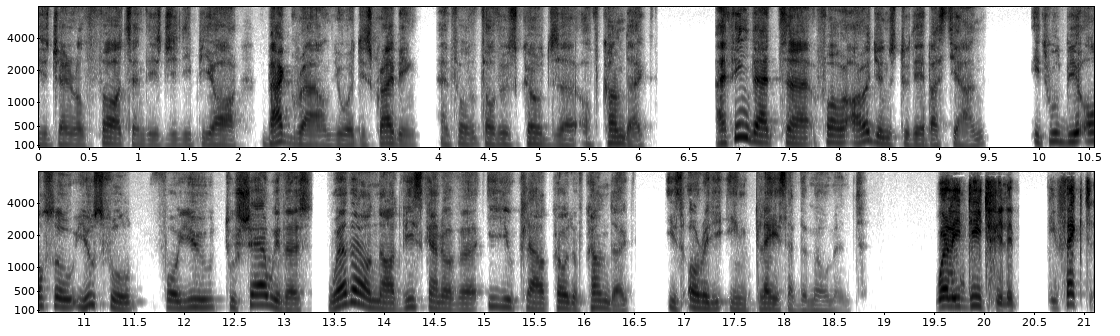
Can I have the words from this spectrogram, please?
these general thoughts and this GDPR background you were describing and for, for those codes uh, of conduct. I think that uh, for our audience today, Bastiaan, it would be also useful for you to share with us whether or not this kind of uh, EU cloud code of conduct is already in place at the moment. Well, indeed, Philip. In fact,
